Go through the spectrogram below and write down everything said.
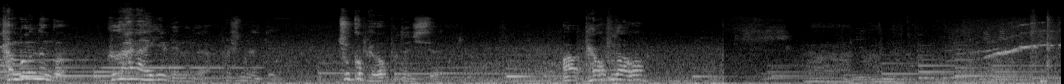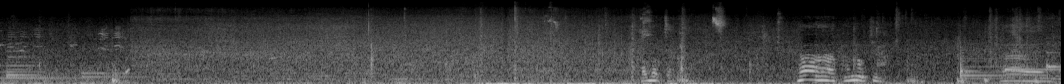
밥 먹는 거. 그거 하나 해결되는 거야. 80년 때 죽고 배고프던 시절. 아 배고프다고? 밥 먹자. 아 밥 먹자. 아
